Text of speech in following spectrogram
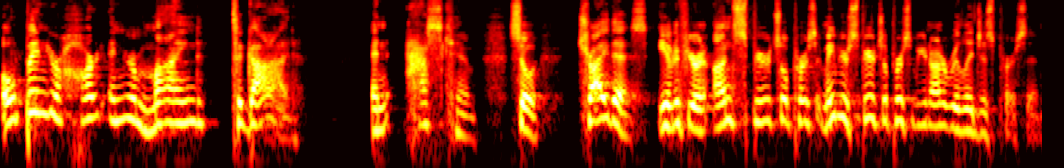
Open your heart and your mind to God and ask Him. So try this. Even if you're an unspiritual person, maybe you're a spiritual person, but you're not a religious person.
